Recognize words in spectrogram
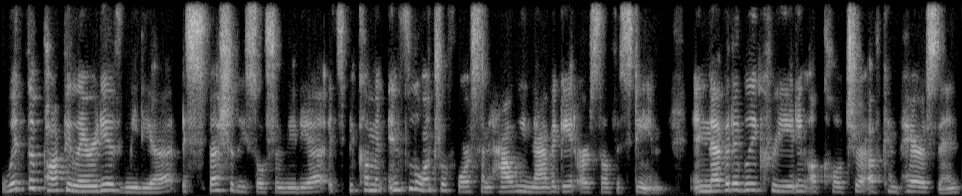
With the popularity of media, especially social media, it's become an influential force on how we navigate our self esteem, inevitably creating a culture of comparison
